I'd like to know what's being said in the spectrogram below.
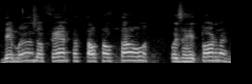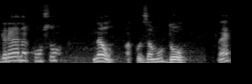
demanda, oferta, tal, tal, tal, coisa retorna, grana, consumo. Não, a coisa mudou, né?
